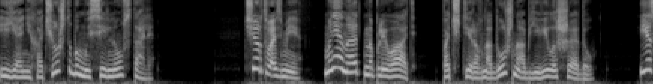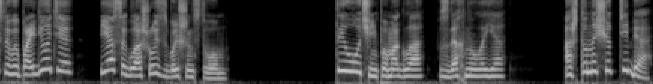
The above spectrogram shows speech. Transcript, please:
и я не хочу, чтобы мы сильно устали. «Черт возьми, мне на это наплевать», — почти равнодушно объявила Шэдоу. «Если вы пойдете, я соглашусь с большинством». «Ты очень помогла», — вздохнула я. «А что насчет тебя?»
